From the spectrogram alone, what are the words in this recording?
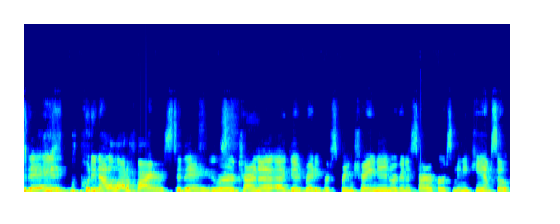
Today putting out a lot of fires today. We're trying to uh, get ready for spring training. We're going to start our first mini camp. So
